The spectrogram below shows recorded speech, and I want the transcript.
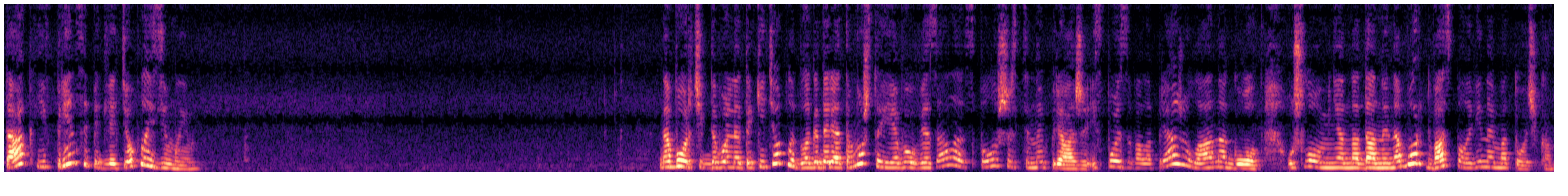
так и в принципе для теплой зимы. Наборчик довольно-таки теплый, благодаря тому, что я его вязала с полушерстяной пряжи. Использовала пряжу Lana Gold. Ушло у меня на данный набор 2,5 моточка.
